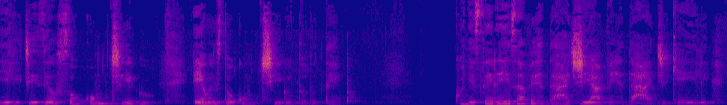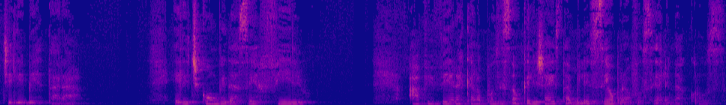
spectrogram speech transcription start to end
E ele diz: Eu sou contigo, eu estou contigo em todo o tempo. Conhecereis a verdade e a verdade que ele te libertará. Ele te convida a ser filho, a viver aquela posição que ele já estabeleceu para você ali na cruz.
